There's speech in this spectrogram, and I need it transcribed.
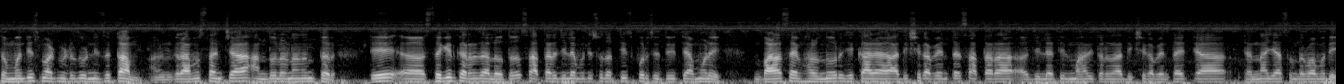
संबंधित स्मार्ट मीटर जोडणीचं काम आणि ग्रामस्थांच्या आंदोलनानंतर ते स्थगित करण्यात आलं होतं. सातारा जिल्ह्यामध्ये सुद्धा तीच परिस्थिती होती. त्यामुळे बाळासाहेब हळनोर हे का अधीक्षक अभियंता सातारा जिल्ह्यातील महावितरण अधीक्षक अभियंता आहेत. त्या त्यांना या संदर्भामध्ये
